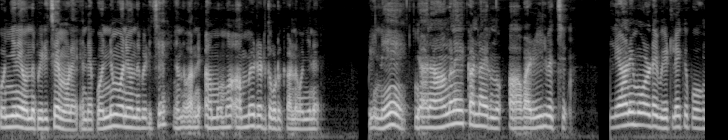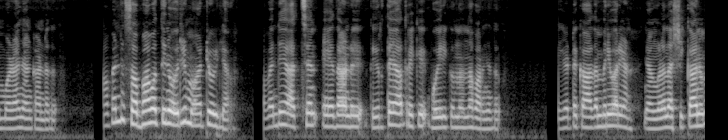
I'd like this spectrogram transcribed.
കുഞ്ഞിനെ ഒന്ന് പിടിച്ചേ മോളെ. എന്റെ പൊന്നുമോനെ ഒന്ന് പിടിച്ചേ എന്ന് പറഞ്ഞ് അമ്മമ്മ അമ്മയുടെ അടുത്ത് കൊടുക്കുകയാണ് കുഞ്ഞിനെ. പിന്നെ ഞാൻ ആങ്ങളെ കണ്ടായിരുന്നു ആ വഴിയിൽ വെച്ച്. കല്യാണി മോളുടെ വീട്ടിലേക്ക് പോകുമ്പോഴാണ് ഞാൻ കണ്ടത്. അവന്റെ സ്വഭാവത്തിന് ഒരു മാറ്റവും ഇല്ല. അവന്റെ അച്ഛൻ ഏതാണ്ട് തീർത്ഥയാത്രയ്ക്ക് പോയിരിക്കുന്നെന്നാണ് പറഞ്ഞത്. കേട്ട് കാദംബരി പറയാണ് ഞങ്ങൾ നശിക്കാനും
